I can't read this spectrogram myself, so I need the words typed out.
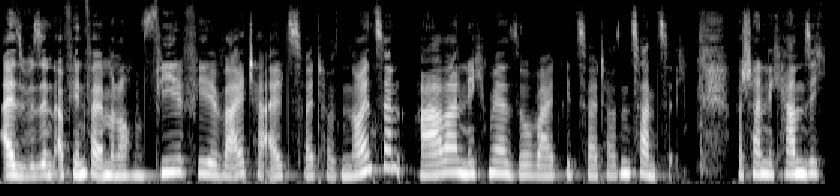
Also wir sind auf jeden Fall immer noch viel, viel weiter als 2019, aber nicht mehr so weit wie 2020. Wahrscheinlich haben sich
